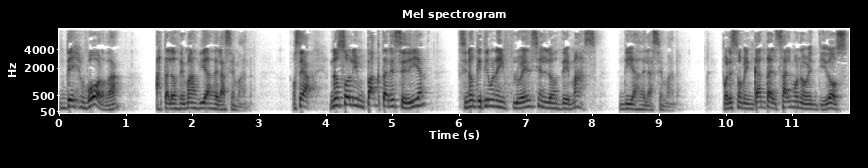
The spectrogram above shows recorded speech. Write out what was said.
desborda hasta los demás días de la semana. O sea, no solo impacta en ese día, sino que tiene una influencia en los demás días de la semana. Por eso me encanta el Salmo 92,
